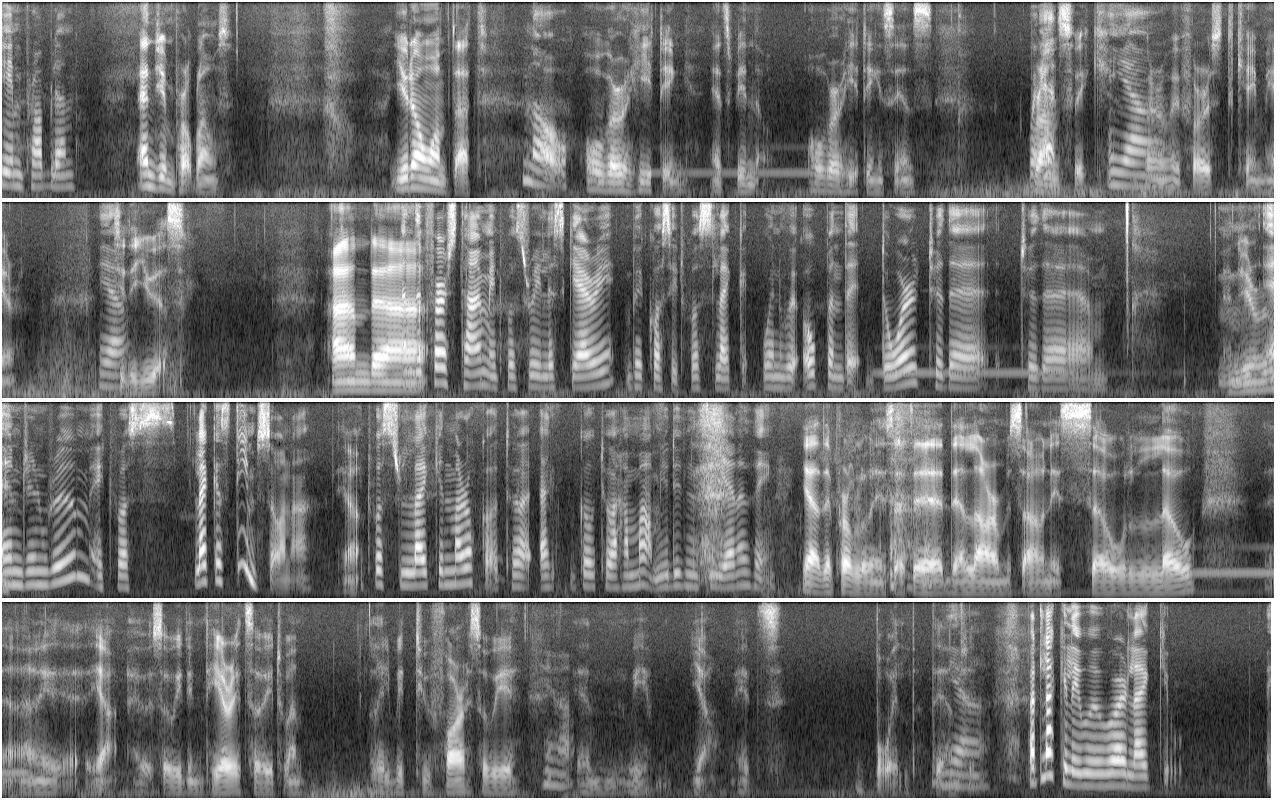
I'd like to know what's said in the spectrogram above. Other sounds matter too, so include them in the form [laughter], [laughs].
engine problem. Engine problems. You don't want that. No. Overheating. It's been overheating since When- Brunswick yeah. when we first came here Yeah. to the US. And, uh, and the first time it was really scary because it was like when we opened the door to the to the um, Engine room? engine room, it was like a steam sauna. Yeah, It was like in Morocco to uh, go to a hammam. You didn't see anything. yeah. The problem is that the, [laughs] the alarm sound is so low, uh, and it, yeah, so we didn't hear it. So it went a little bit too far. So we Yeah. and we yeah, it's boiled the engine. Yeah. But luckily we were like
